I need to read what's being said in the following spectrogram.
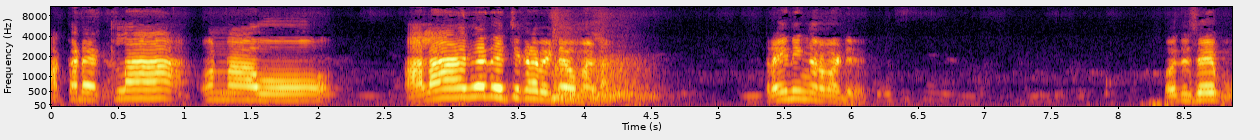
అక్కడ ఎట్లా ఉన్నావు అలాగే తెచ్చి ఇక్కడ పెట్టావు మళ్ళా. ట్రైనింగ్ అనమాట ఇది. కొద్దిసేపు.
